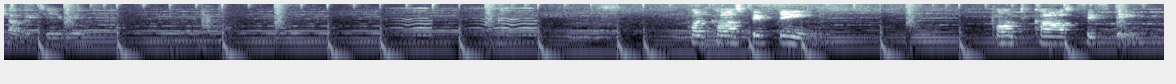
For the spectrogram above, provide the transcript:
Chatler TV. Podcast 15. Podcast 15.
